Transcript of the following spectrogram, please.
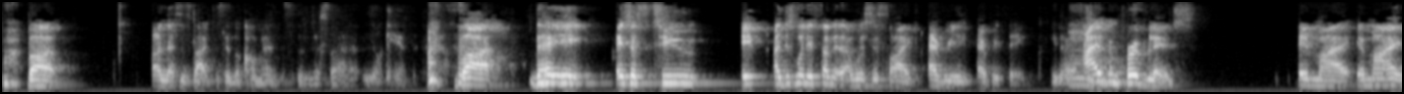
But unless it's like just in the comments and just like looking. But they, it's just too. It, I just wanted something that was just like every everything. You know, Mm. I've been privileged in my in my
